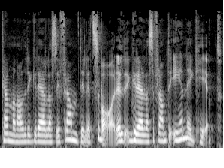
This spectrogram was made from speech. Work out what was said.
kan man aldrig gräla sig fram till ett svar, eller gräla sig fram till enighet.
